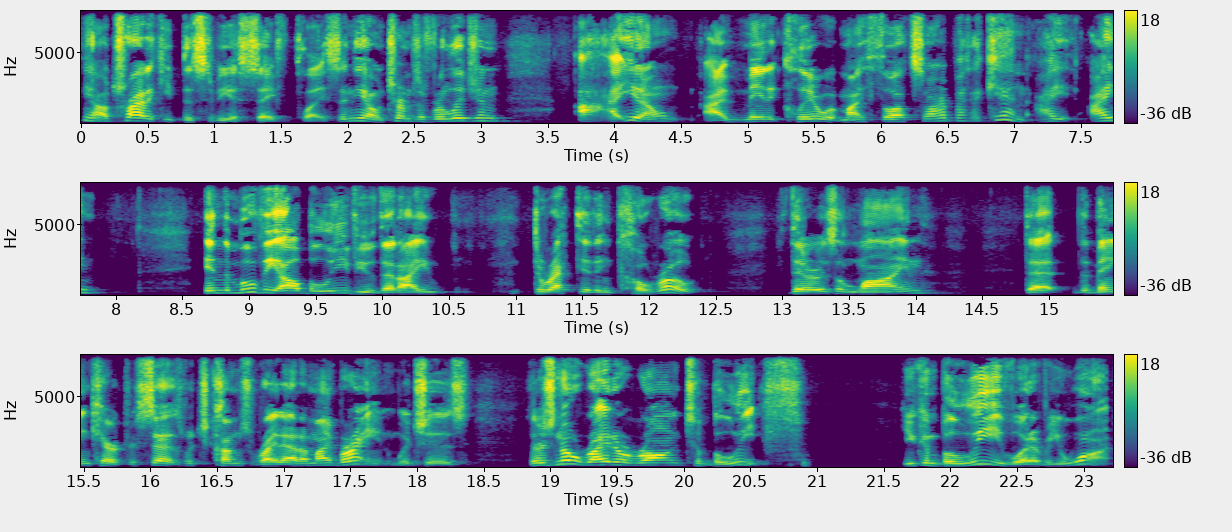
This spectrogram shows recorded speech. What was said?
you know, I'll try to keep this to be a safe place. And, you know, in terms of religion, I, you know, I've made it clear what my thoughts are. But again, I, I, in the movie I'll Believe You that I directed and co wrote, there is a line that the main character says, which comes right out of my brain, which is there's no right or wrong to belief. You can believe whatever you want.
